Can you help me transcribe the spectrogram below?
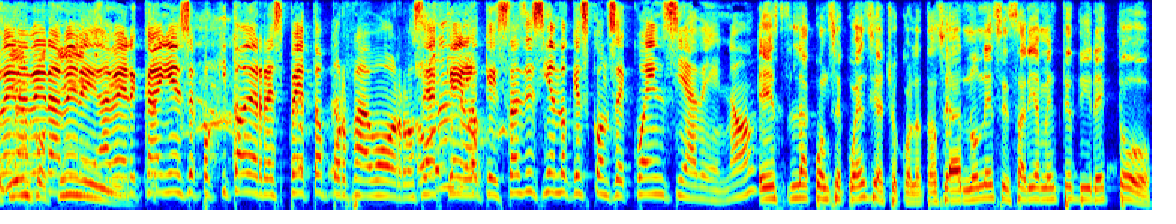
ver, a ver, a ver, a ver, cállense, poquito de respeto, por favor. O sea, que lo que estás diciendo que es consecuencia de, ¿no? Es la consecuencia, Chocolata. O sea, no necesariamente es directo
